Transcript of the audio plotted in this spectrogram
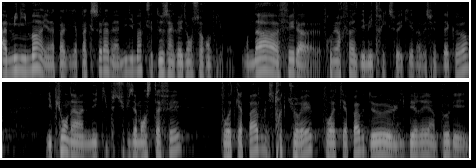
à minima, il n'y a, pas que cela, mais à minima que ces deux ingrédients soient remplis. On a fait la, première phase des métriques sur lesquelles on va se mettre d'accord, et puis on a une équipe suffisamment staffée pour être capable, structurée, pour être capable de libérer un peu les,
